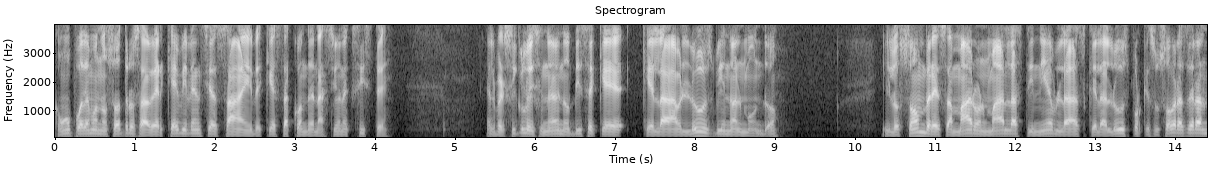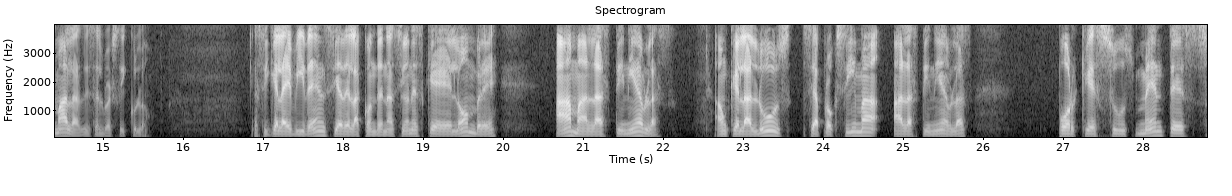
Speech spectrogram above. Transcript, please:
¿Cómo podemos nosotros saber qué evidencias hay de que esta condenación existe? El versículo 19 nos dice que, que la luz vino al mundo y los hombres amaron más las tinieblas que la luz porque sus obras eran malas, dice el versículo. Así que la evidencia de la condenación es que el hombre ama las tinieblas. Aunque la luz se aproxima a las tinieblas, porque sus mentes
